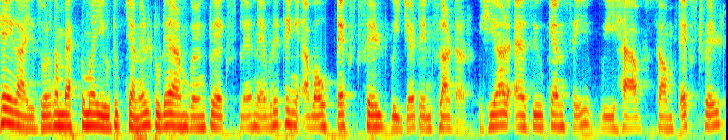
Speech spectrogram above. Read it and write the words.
Hey guys, welcome back to my YouTube channel. Today I am going to explain everything about text field widget in Flutter. Here as you can see, we have some text field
